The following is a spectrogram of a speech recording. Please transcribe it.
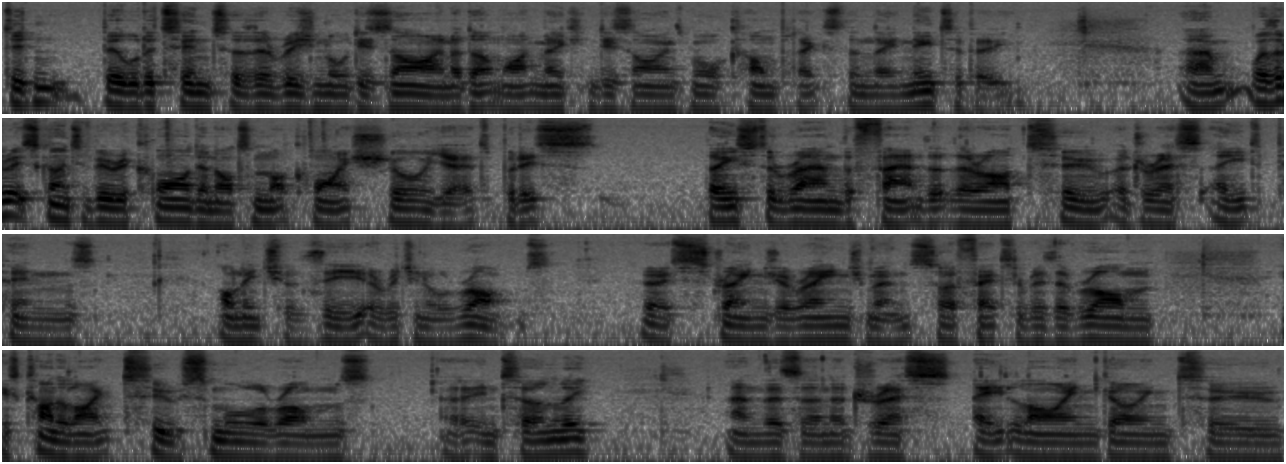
didn't build it into the original design. I don't like making designs more complex than they need to be. Um, whether it's going to be required or not, I'm not quite sure yet, but it's based around the fact that there are two address 8 pins on each of the original ROMs. Very strange arrangement, so effectively the ROM is kind of like two smaller ROMs uh, internally, and there's an address 8 line going to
